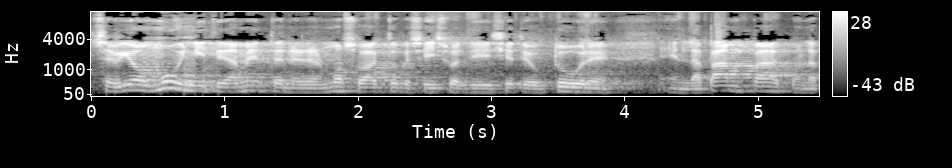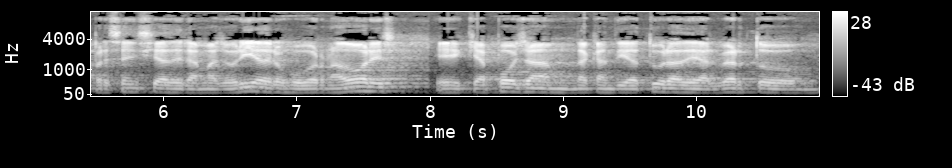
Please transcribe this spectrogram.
Se vio muy nítidamente en el hermoso acto que se hizo el 17 de octubre en La Pampa, con la presencia de la mayoría de los gobernadores eh, que apoyan la candidatura de Alberto,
